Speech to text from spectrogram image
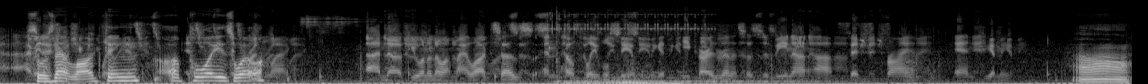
I- I So mean, is I that log thing It's- a ploy as well? Uh, no, if you want to know what my log says, and hopefully we'll see if we can get the key cards in, it says Davina, uh, Fish, Brian, and Jimmy. Oh,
